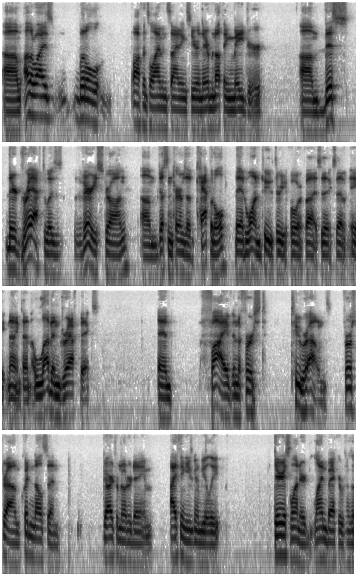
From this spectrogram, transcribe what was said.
Um, otherwise, little offensive lineman signings here and there, but nothing major. Um, this their draft was very strong, um, just in terms of capital. They had one, two, three, four, five, six, seven, eight, nine, ten, eleven draft picks, and five in the first two rounds. First round, Quenton Nelson, guard from Notre Dame. I think he's going to be elite. Darius Leonard, linebacker from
